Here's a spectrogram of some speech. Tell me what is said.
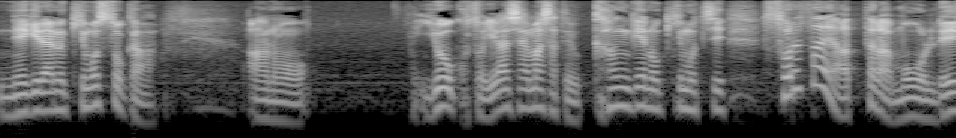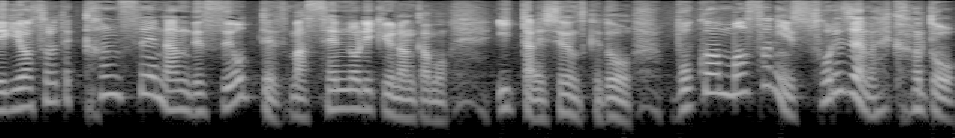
ねぎらいの気持ちとかあのようこそいらっしゃいましたという歓迎の気持ちそれさえあったらもう礼儀はそれで完成なんですよって、まあ、千利休なんかも言ったりしてるんですけど僕はまさにそれじゃないかなと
